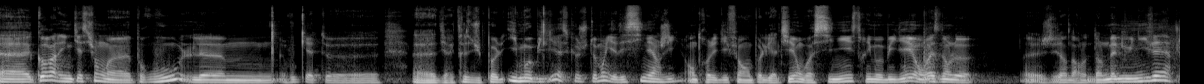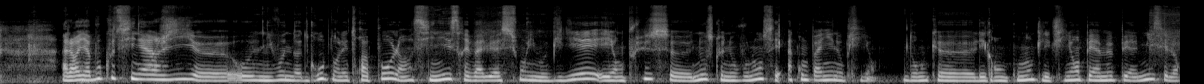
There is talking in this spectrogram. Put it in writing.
Euh, Coral, une question euh, pour vous. Le, vous qui êtes euh, directrice du pôle immobilier, est-ce que justement il y a des synergies entre les différents pôles Galtier? On voit sinistre, immobilier, on reste dans le, dans, le même univers alors il y a beaucoup de synergies au niveau de notre groupe dans les trois pôles, hein, sinistre, évaluation, immobilier. Et en plus, nous, ce que nous voulons, c'est accompagner nos clients. Donc les grands comptes, les clients PME, PMI, c'est leur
